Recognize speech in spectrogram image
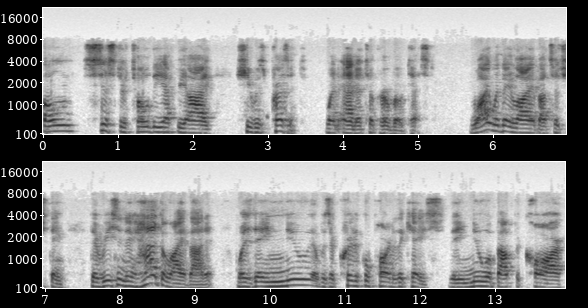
own sister told the FBI she was present when Anna took her road test. Why would they lie about such a thing? The reason they had to lie about it was they knew it was a critical part of the case. They knew about the car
